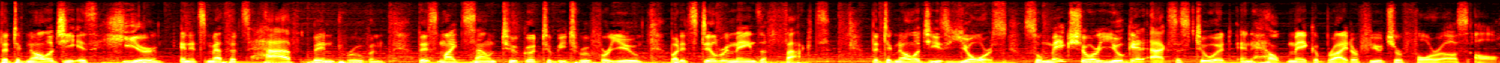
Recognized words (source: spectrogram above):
The technology is here and its methods have been proven. This might sound too good to be true for you, but it still remains a fact. The technology is yours, so make sure you get access to it and help make a brighter future for us all.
